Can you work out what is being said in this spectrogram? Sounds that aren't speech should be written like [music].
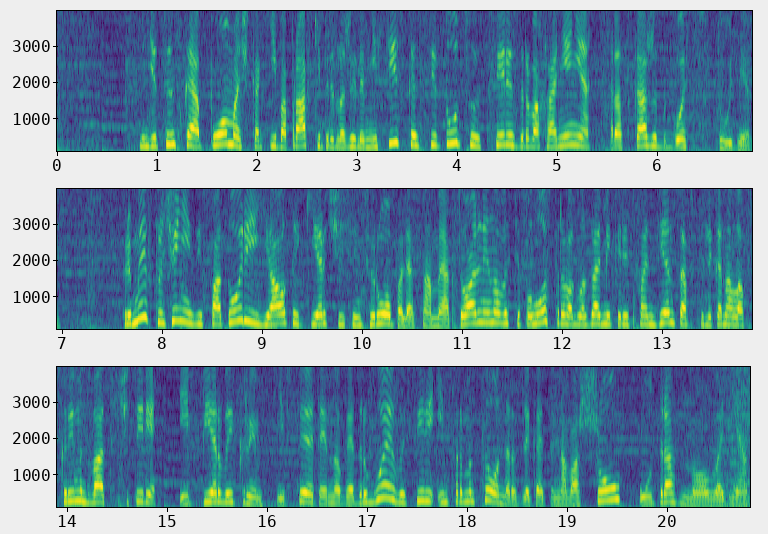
Медицинская помощь, какие поправки предложили внести в Конституцию в сфере здравоохранения, расскажет гость в студии. Прямые включения из Евпатории, Ялты, Керчи и Симферополя. Самые актуальные новости полуострова глазами корреспондентов телеканалов «Крым-24» и «Первый Крымский». Все это и многое другое в эфире информационно-развлекательного шоу «Утро нового дня».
